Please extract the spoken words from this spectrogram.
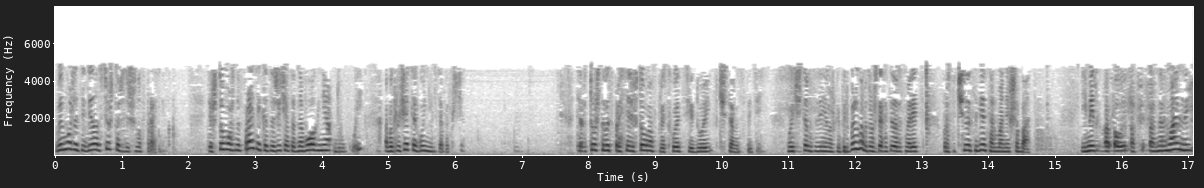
вы можете делать все, что разрешено в праздник. То что можно в праздник, это зажечь от одного огня другой, а выключать огонь нельзя вообще. То, что вы спросили, что у нас происходит с едой в 14 день. Мы 14 день немножко перепрыгнули, потому что я хотела рассмотреть просто 14 день нормальный шаббат. Иметь а, а, а, нормальный...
